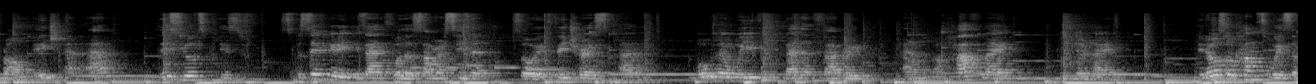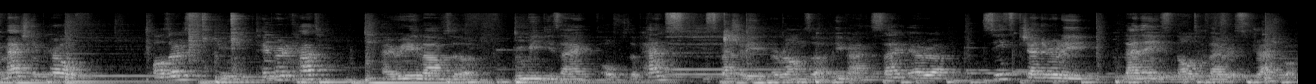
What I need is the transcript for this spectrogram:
from H&M. This suit is specifically designed for the summer season, so it features an open weave linen fabric and a half line inner lining. It also comes with a matching pair of trousers in tapered cut. I really love the roomy design of the pants, especially around the hip and side area, since generally linen is not very stretchable.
